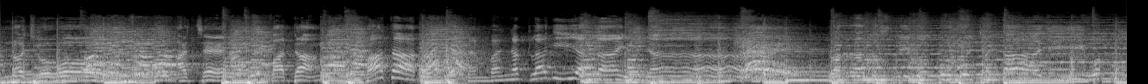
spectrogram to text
Ono Jowo, Aceh, Padang, Batak Dan banyak lagi yang lainnya. 250 juta jiwa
